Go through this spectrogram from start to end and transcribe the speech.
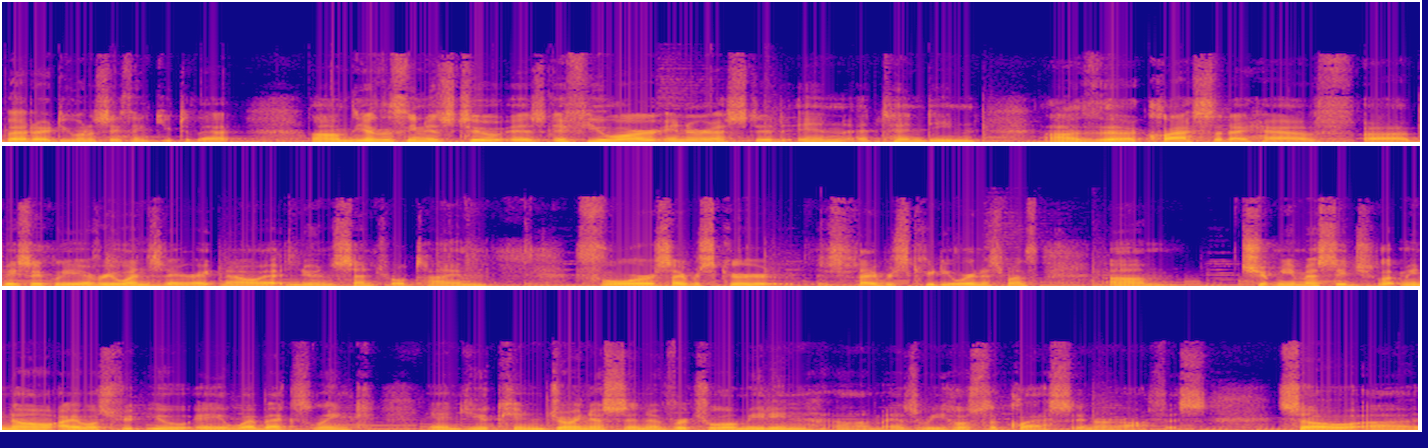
but I do want to say thank you to that. Um, the other thing is too is if you are interested in attending uh, the class that I have uh, basically every Wednesday right now at noon Central Time for cybersecurity cybersecurity awareness month. Um, shoot me a message. Let me know. I will shoot you a WebEx link, and you can join us in a virtual meeting um, as we host the class in our office. So uh,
